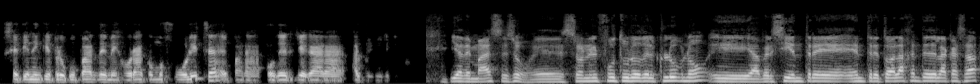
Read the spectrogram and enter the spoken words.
se tienen que preocupar de mejorar como futbolistas para poder llegar al primer equipo. Y además, eso, eh, son el futuro del club, ¿no? Y a ver si entre, entre toda la gente de la casa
